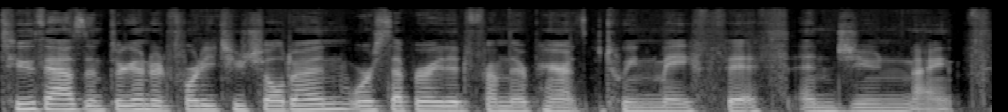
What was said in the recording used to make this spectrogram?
2,342 children were separated from their parents between May 5th and June 9th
